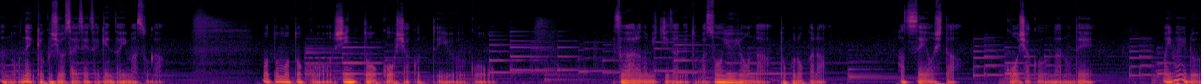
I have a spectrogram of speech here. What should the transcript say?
あのね曲秀斎先生現在いますがもともとこう神道公爵っていうこう菅原道真とかそういうようなところから発生をした公爵なので、まあ、いわゆる、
